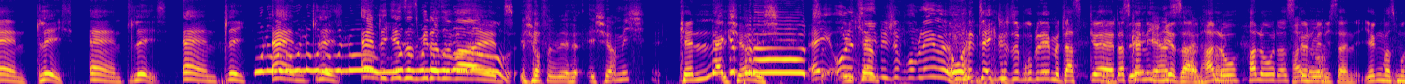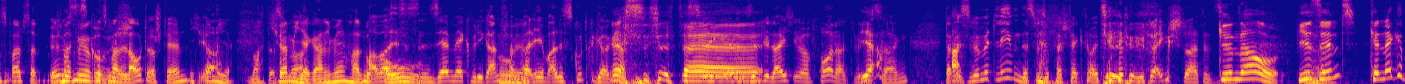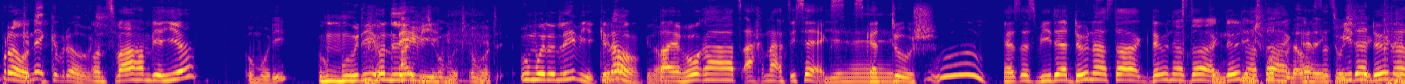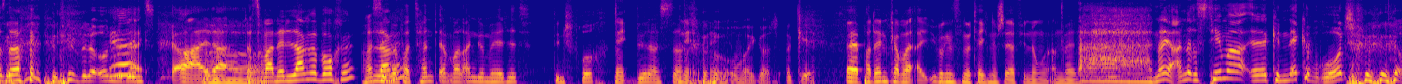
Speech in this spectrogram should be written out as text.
Endlich, endlich, endlich, endlich, endlich ist es wieder soweit. Ich hoffe, ich höre mich. Ich höre mich. Ey, ohne Ich technische Probleme. Ohne technische Probleme. Das, äh, das können nicht wir sein. Anfang. Hallo, hallo, das Hallo. können wir nicht sein. Irgendwas muss falsch sein. Ich Irgendwas muss mich kurz mal lauter stellen. Ich höre Ja, mich ja. mach das ich höre mich ja gar nicht mehr. Hallo. Aber oh. es ist ein sehr merkwürdiger Anfang, Oh, ja. weil eben alles gut gegangen Ja. ist. Deswegen Äh, äh, sind wir leicht überfordert, würde ich sagen. Da müssen wir mit leben, dass wir so perfekt heute reingestartet sind. Genau. Wir sind Knäckebrot. Knäckebrot. Und zwar haben wir hier Umudi? Umudi und Levi. Umut, Umut. Umut und Levi, genau. Genau, genau. Bei Horaz 886. Yay. Skatusch. Uh. Es ist wieder Dönerstag, Dönerstag, Den- den Dönerstag. er es ist wieder. Dönerstag. Den will er unbedingt. ja, Alter, Ah. das war eine lange Woche. Hast du lange. den Patent mal angemeldet? Den Spruch? Nee. Dönerstag? Nee. Oh mein Gott, okay. Äh, Patent kann man übrigens nur technische Erfindungen anmelden. Ah, naja, anderes Thema. Äh, Knäckebrot.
